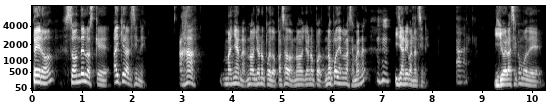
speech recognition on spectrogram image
Pero son de los que hay que ir al cine. Ajá, mañana, no, yo no puedo, pasado, no, yo no puedo. No podían en la semana y ya no iban al cine. Ah, Y yo era así como de,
